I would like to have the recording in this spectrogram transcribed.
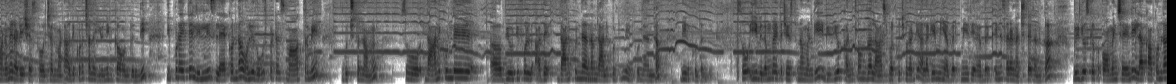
మనమే రెడీ చేసుకోవచ్చు అనమాట అది కూడా చాలా యూనిక్గా ఉంటుంది. ఇప్పుడైతే లిల్లీస్ లేకుండా ఓన్లీ రోజ్ పెటల్స్ మాత్రమే గుచ్చుతున్నాము. సో దానికుండే బ్యూటిఫుల్ అదే దానికుండే అందం దానికి ఉంటుంది దీనికి ఉండే అందం దీనికి ఉంటుంది సో ఈ విధంగా అయితే చేస్తున్నామండి. వీడియో కన్ఫామ్గా లాస్ట్ వరకు చూడండి. అలాగే మీ ఎవరి మీరు ఎవరికైనా సరే నచ్చితే కనుక వీడియోస్కి ఒక కామెంట్ చేయండి. ఇలా కాకుండా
